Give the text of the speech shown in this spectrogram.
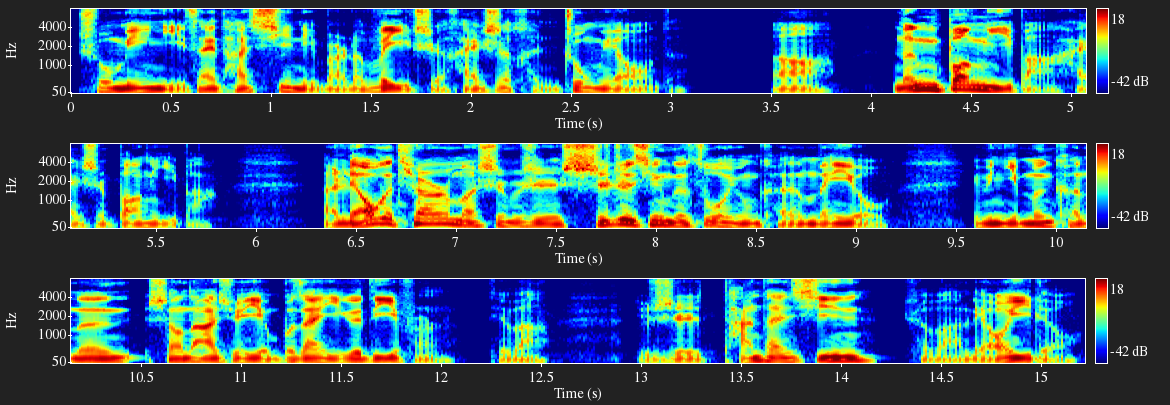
说明你在他心里边的位置还是很重要的，啊，能帮一把还是帮一把，啊，聊个天嘛，是不是？实质性的作用可能没有，因为你们可能上大学也不在一个地方，对吧？就是谈谈心，是吧？聊一聊，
